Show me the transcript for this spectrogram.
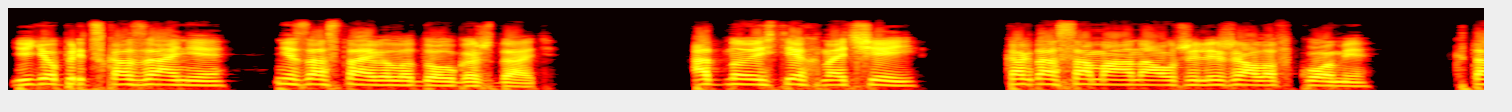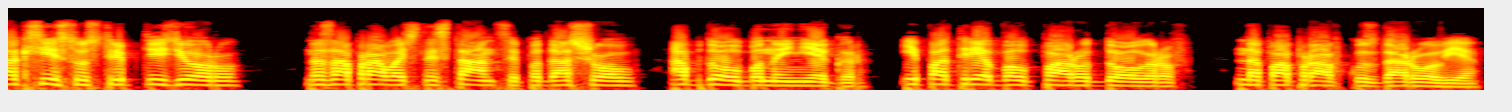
Ее предсказание не заставило долго ждать. одной из тех ночей, когда сама она уже лежала в коме, к таксисту-стриптизеру на заправочной станции подошел обдолбанный негр и потребовал пару долларов на поправку здоровья.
